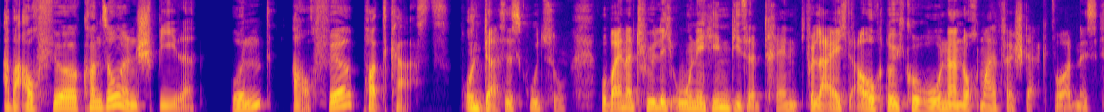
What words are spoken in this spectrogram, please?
aber auch für Konsolenspiele und auch für Podcasts. Und das ist gut so. Wobei natürlich ohnehin dieser Trend vielleicht auch durch Corona nochmal verstärkt worden ist.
